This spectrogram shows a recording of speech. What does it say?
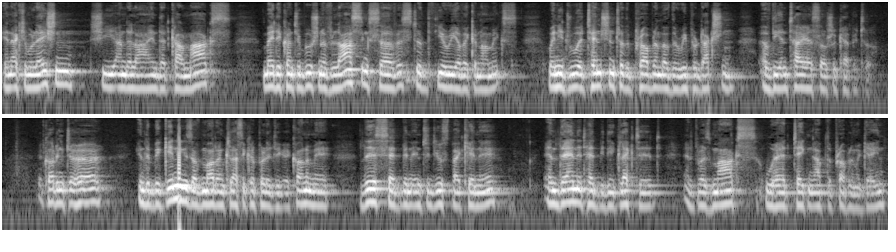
in accumulation, she underlined that Karl Marx made a contribution of lasting service to the theory of economics when he drew attention to the problem of the reproduction of the entire social capital. According to her, in the beginnings of modern classical political economy, this had been introduced by Quesnay, and then it had been neglected, and it was Marx who had taken up the problem again,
